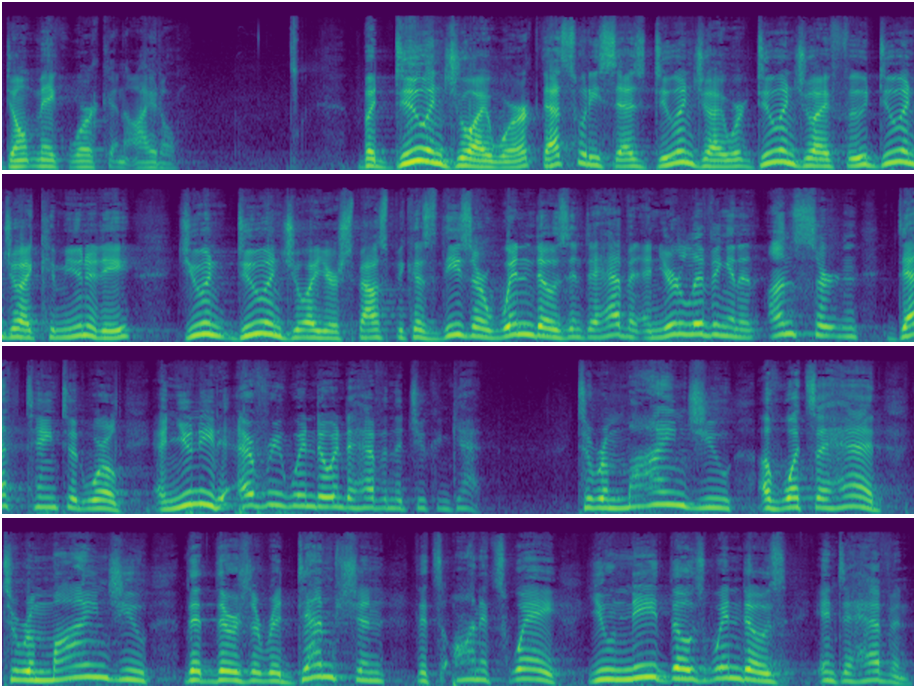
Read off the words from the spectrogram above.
Don't make work an idol. But do enjoy work. That's what he says. Do enjoy work. Do enjoy food. Do enjoy community. Do, do enjoy your spouse because these are windows into heaven. And you're living in an uncertain, death tainted world. And you need every window into heaven that you can get to remind you of what's ahead, to remind you that there's a redemption that's on its way. You need those windows into heaven.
